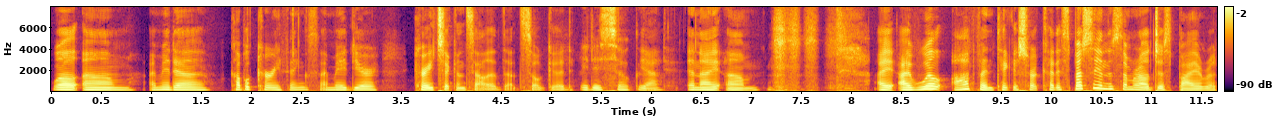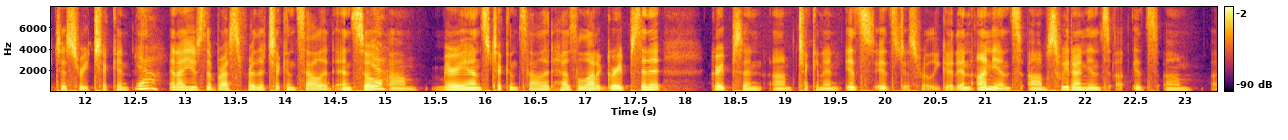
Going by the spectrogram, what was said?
Well, um, I made a couple curry things. I made your curry chicken salad. That's so good. It is so good. Yeah. And I um I I will often take a shortcut, especially in the summer I'll just buy a rotisserie chicken Yeah. and I use the breast for the chicken salad. And so Yeah. um Marianne's chicken salad has a lot of grapes in it. Grapes and um, chicken and it's it's just really good. And onions, um, sweet onions, uh, it's um uh,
